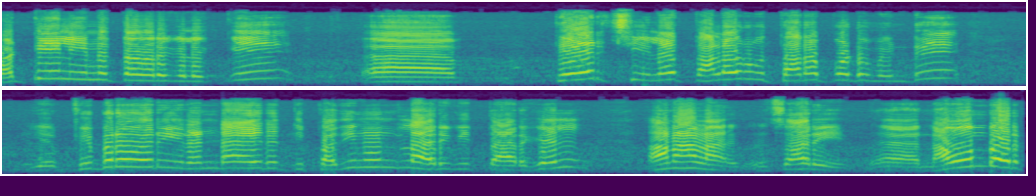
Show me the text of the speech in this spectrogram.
பட்டியல் இனத்தவர்களுக்கு தேர்ச்சியில் தளர்வு தரப்படும் என்று பிப்ரவரி ரெண்டாயிரத்தி பதினொன்றில் அறிவித்தார்கள். ஆனால் சாரி நவம்பர்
